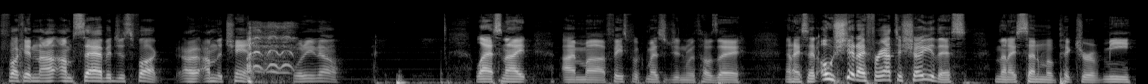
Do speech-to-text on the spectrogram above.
fucking, I'm savage as fuck. I'm the champ. what do you know? Last night, I'm uh, Facebook messaging with Jose, and I said, "Oh shit, I forgot to show you this." And then I sent him a picture of me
